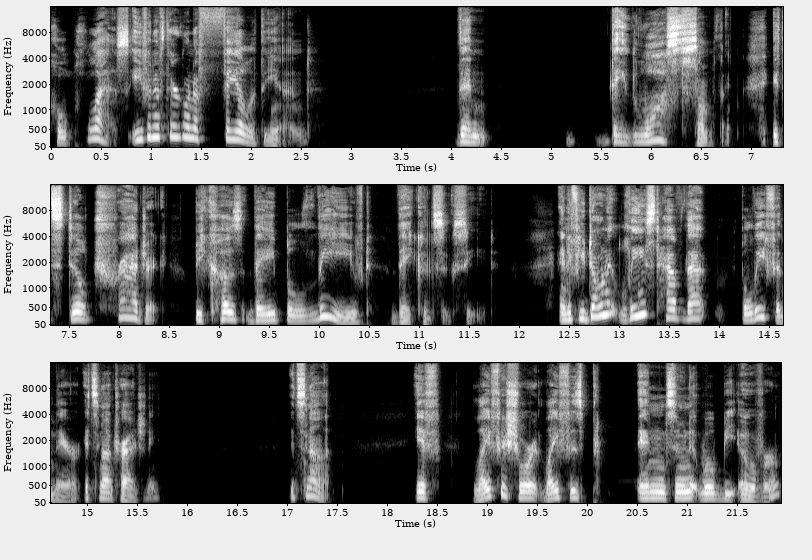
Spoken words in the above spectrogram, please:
hopeless, even if they're going to fail at the end, then they lost something. It's still tragic because they believed they could succeed. And if you don't at least have that belief in there, it's not tragedy. It's not. If life is short, life is and soon it will be over,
